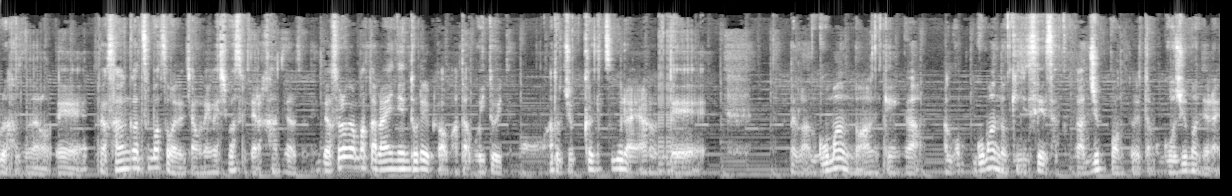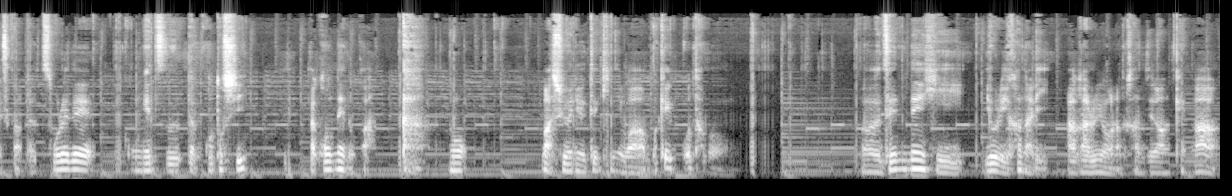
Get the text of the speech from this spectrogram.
るはずなので、3月末までじゃあお願いしますみたいな感じなんですよね。だそれがまた来年取れるかはまた置いといても、あと10ヶ月ぐらいあるんで、だから5万の案件が、5, 5万の記事制作が10本取れたら50万じゃないですか。かそれで今月、今年？今年度か、の、まあ収入的には結構多分前年比よりかなり上がるような感じの案件が、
